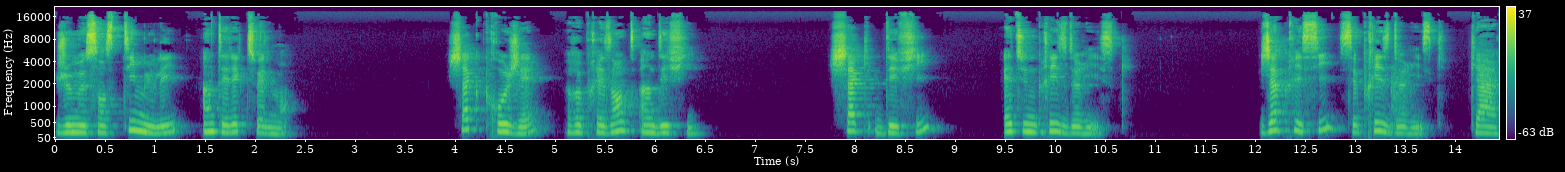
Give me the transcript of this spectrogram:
je me sens stimulée intellectuellement. Chaque projet représente un défi. Chaque défi est une prise de risque. J'apprécie ces prises de risque car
